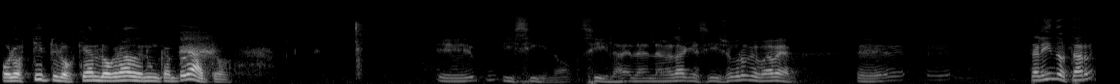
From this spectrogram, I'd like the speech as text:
o los títulos que han logrado en un campeonato. Y sí, ¿no? Sí, la, verdad que sí. Yo creo que va a haber. Eh, está lindo estar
